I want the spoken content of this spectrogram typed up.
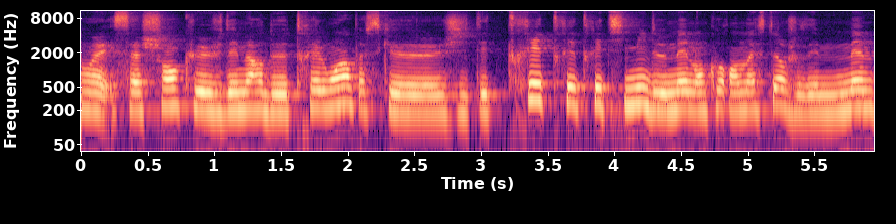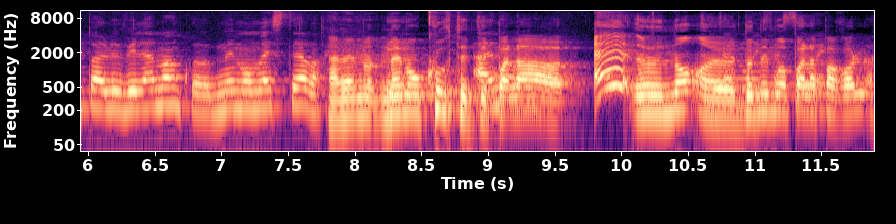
Ouais, sachant que je démarre de très loin parce que j'étais très très très timide, même encore en master, je n'osais même pas lever la main, quoi, même en master. Ah, même, même en cours, tu n'étais ah pas là. Eh euh, non, euh, donnez-moi pas la parole.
